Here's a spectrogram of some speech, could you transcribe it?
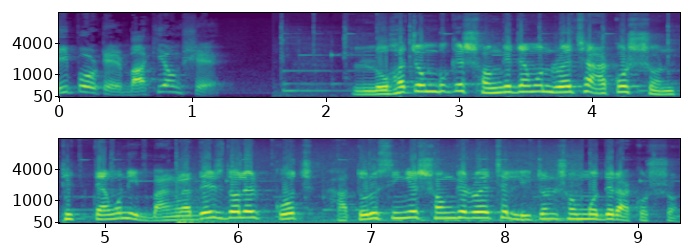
রিপোর্টের বাকি অংশে। লোহাচম্বুকের সঙ্গে যেমন রয়েছে আকর্ষণ, ঠিক তেমনি বাংলাদেশ দলের কোচ হাতুরু সিংয়ের সঙ্গে রয়েছে লিটন সম্মদের আকর্ষণ।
